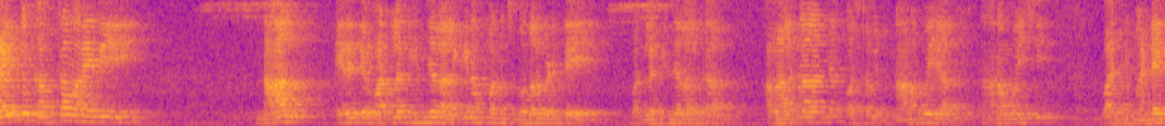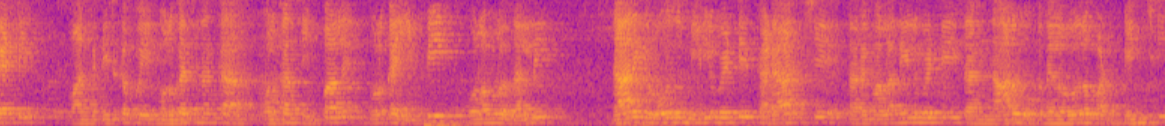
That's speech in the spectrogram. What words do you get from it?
రైతు కష్టం అనేది నారు ఏదైతే వడ్ల గింజలు అలికినప్పటి నుంచి మొదలు పెడితే వడ్ల గింజలు అలకాలి. అవి అలకాలంటే ఫస్ట్ అవి నానబోయాలి. నానబోసి వాటిని మండగట్టి వాటిని తీసుకుపోయి మొలకొచ్చినాక మొలకను తిప్పాలి మొలక ఇప్పి పొలంలో జల్లి దానికి రోజు నీళ్ళు పెట్టి తడార్చి తరి మళ్ళీ నీళ్ళు పెట్టి దాని నారు ఒక నెల రోజుల పాటు పెంచి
